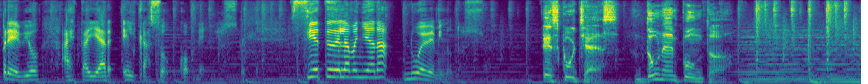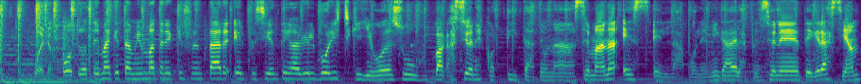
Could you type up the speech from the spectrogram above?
previo a estallar el caso Convenios. Siete de la mañana, nueve minutos. Escuchas, Duna en punto. Bueno, otro tema que también va a tener que enfrentar el presidente Gabriel Boric, que llegó de sus vacaciones cortitas de una semana, es la polémica de las pensiones de gracia.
